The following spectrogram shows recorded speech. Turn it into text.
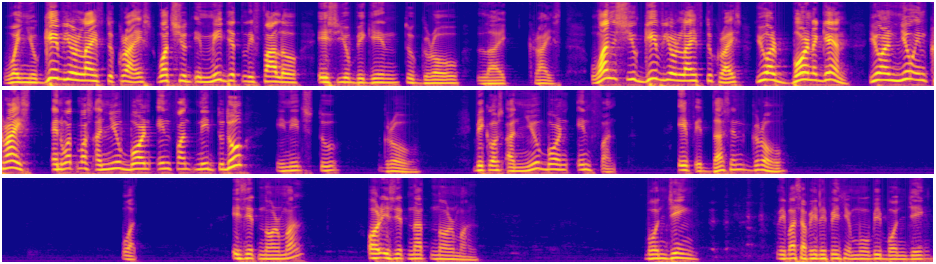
When you give your life to Christ, what should immediately follow is you begin to grow like Christ. Once you give your life to Christ, you are born again. You are new in Christ. And what must a newborn infant need to do? He needs to grow. Because a newborn infant, if it doesn't grow, what? Is it normal? Or is it not normal? Bonjing. Di ba sa Philippines yung movie Bonjing?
